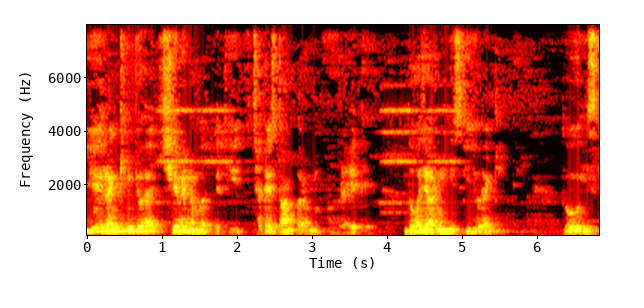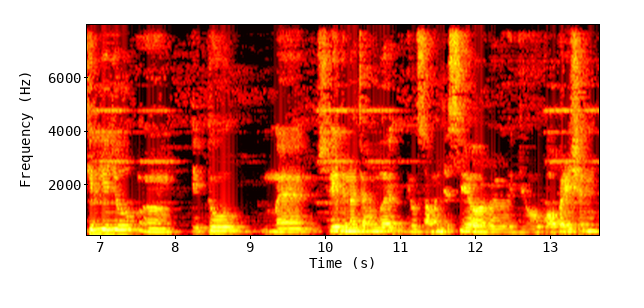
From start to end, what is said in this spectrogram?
ये रैंकिंग जो है, छवें नंबर पे थी, छठे स्थान पर हम रहे थे 2019 की जो रैंकिंग थी। तो इसके लिए जो एक तो मैं श्रेय देना चाहूँगा जो सामंजस्य और जो कॉपरेशन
